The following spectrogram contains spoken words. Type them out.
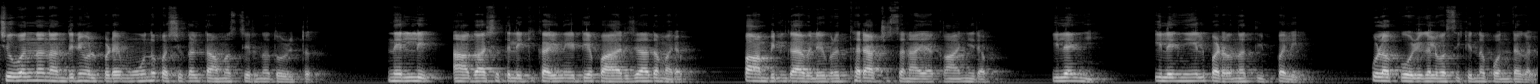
ചുവന്ന നന്ദിനി ഉൾപ്പെടെ മൂന്ന് പശുക്കൾ താമസിച്ചിരുന്ന തൊഴുത്ത്. നെല്ലി ആകാശത്തിലേക്ക് കൈനീട്ടിയ പാരിജാത മരം. പാമ്പിൻകാവിലെ വൃദ്ധരാക്ഷസനായ കാഞ്ഞിരം. ഇലഞ്ഞി. ഇലഞ്ഞിയിൽ പടർന്ന തിപ്പലി. കുളക്കോഴികൾ വസിക്കുന്ന പൊന്തകൾ.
